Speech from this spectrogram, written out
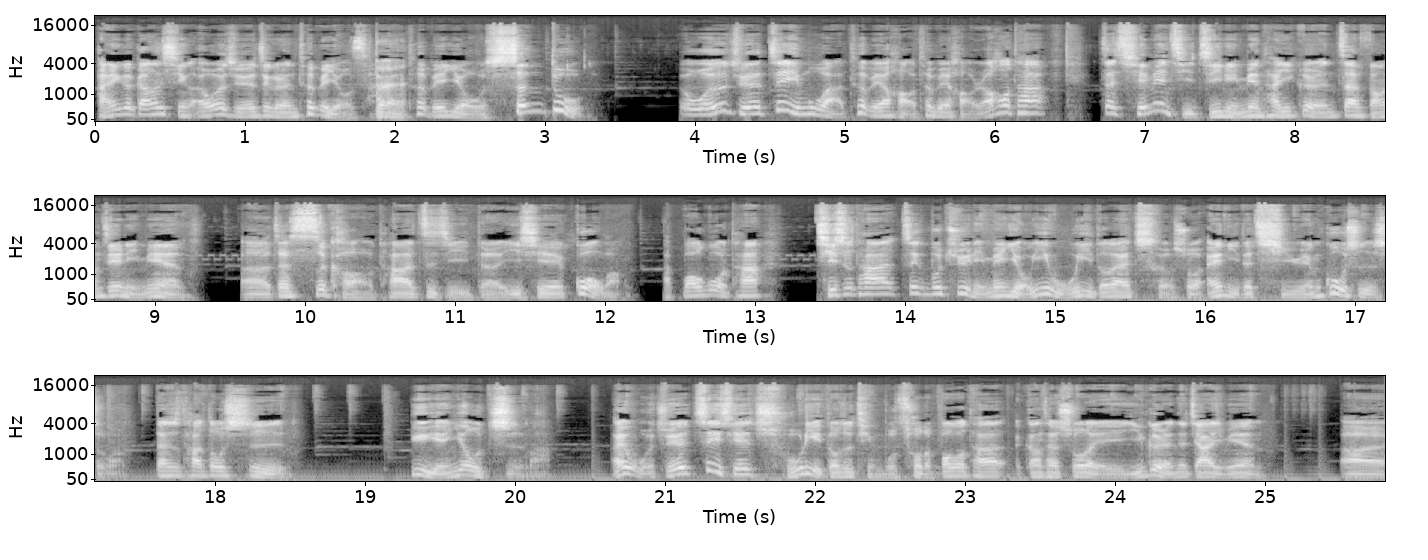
弹一个钢琴，哎，我就觉得这个人特别有才，特别有深度，我就觉得这一幕啊特别好，特别好。然后他在前面几集里面，他一个人在房间里面，呃，在思考他自己的一些过往啊，包括他其实他这部剧里面有意无意都在扯说，哎，你的起源故事是什么？但是他都是。欲言又止嘛，哎，我觉得这些处理都是挺不错的。包括他刚才说了，一个人在家里面，啊，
